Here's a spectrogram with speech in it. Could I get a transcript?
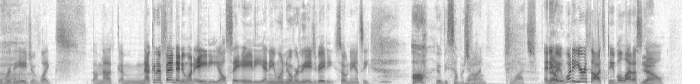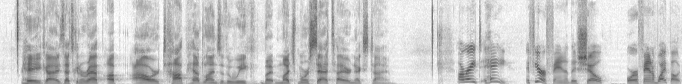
over the age ah. of like, I'm not, I'm not gonna offend anyone. 80, I'll say 80. Anyone over the age of 80. So Nancy, oh, it would be so much fun to watch. Anyway, what are your thoughts? People, let us Yeah. know. Hey guys, that's going to wrap up our top headlines of the week, but much more satire next time. All right. Hey, if you're a fan of this show or a fan of Wipeout,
